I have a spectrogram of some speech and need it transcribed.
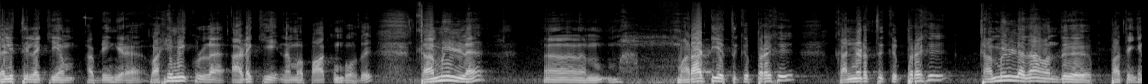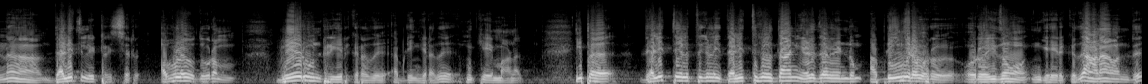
தலித் இலக்கியம் அப்படிங்கிற வகைமைக்குள்ளே அடக்கி நம்ம பார்க்கும்போது தமிழில் மராட்டியத்துக்கு பிறகு கன்னடத்துக்கு பிறகு தமிழில் தான் வந்து பார்த்திங்கன்னா தலித் லிட்ரேச்சர் அவ்வளோ தூரம் வேரூன்றி இருக்கிறது அப்படிங்கிறது முக்கியமானது. இப்போ தலித் எழுத்துக்களை தலித்துகள் தான் எழுத வேண்டும் அப்படிங்கிற ஒரு ஒரு இதுவும் இங்கே இருக்குது. ஆனால் வந்து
